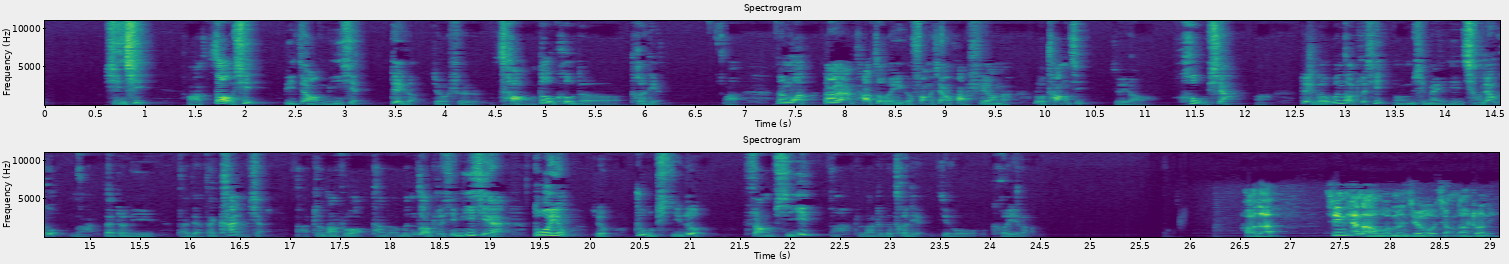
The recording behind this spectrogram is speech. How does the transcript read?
行气啊，燥性。比较明显，这个就是草豆蔻的特点啊。那么当然，它作为一个芳香化湿药呢，入汤剂就要后下啊。这个温燥之性，我们前面已经强调过啊，在这里大家再看一下啊，知道说它的温燥之性明显，多用就助脾热、伤脾阴啊，知道这个特点就可以了。好的，今天呢我们就讲到这里。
